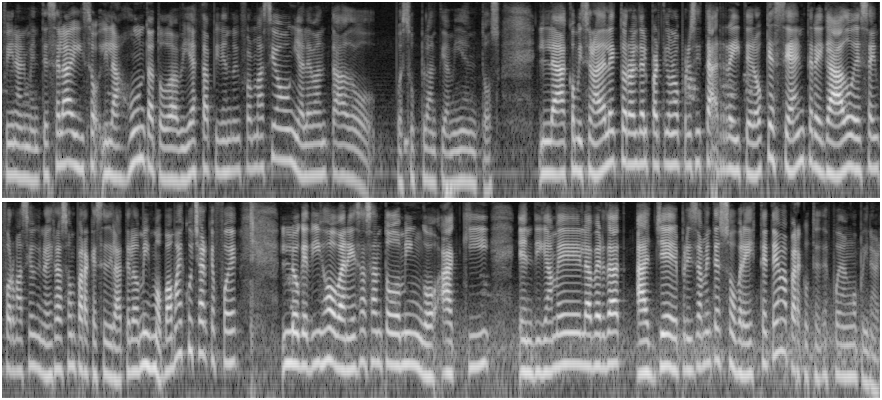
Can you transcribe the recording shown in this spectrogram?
finalmente se la hizo y la Junta todavía está pidiendo información y ha levantado pues sus planteamientos. La comisionada electoral del Partido No Progresista reiteró que se ha entregado esa información y no hay razón para que se dilate lo mismo. Vamos a escuchar qué fue lo que dijo Vanessa Santo Domingo aquí en Dígame la Verdad ayer, precisamente sobre este tema para que ustedes puedan opinar.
